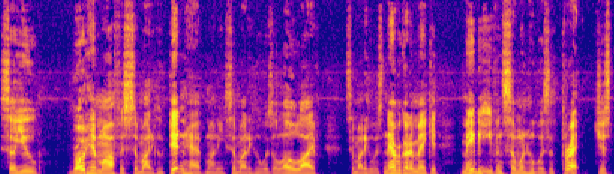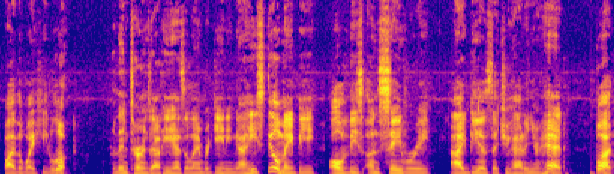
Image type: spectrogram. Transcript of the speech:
So you wrote him off as somebody who didn't have money, somebody who was a low life, somebody who was never going to make it, maybe even someone who was a threat just by the way he looked. And then turns out he has a Lamborghini. Now, he still may be all of these unsavory ideas that you had in your head, but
